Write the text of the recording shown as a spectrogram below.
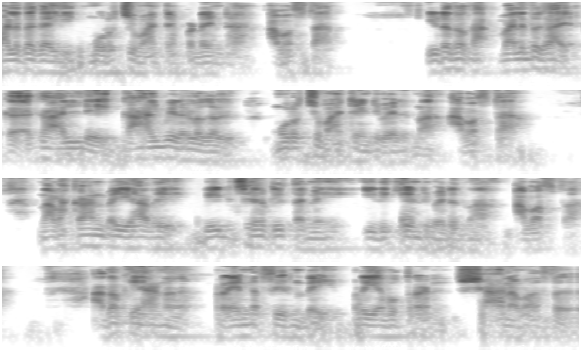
വലത് കൈ മുറിച്ചു മാറ്റപ്പെടേണ്ട അവസ്ഥ. ഇടതു വലത് കാലിലെ കാൽവിരലുകൾ മുറിച്ചു മാറ്റേണ്ടി വരുന്ന അവസ്ഥ. നടക്കാൻ വയ്യാതെ വീൽ ചെയറിൽ തന്നെ ഇരിക്കേണ്ടി വരുന്ന അവസ്ഥ. അതൊക്കെയാണ് പ്രേം നസീറിന്റെ പ്രിയപുത്രൻ ഷാനവാസ്.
